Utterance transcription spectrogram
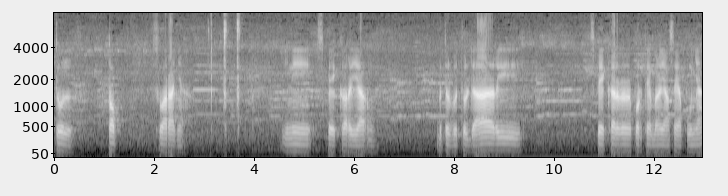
betul-betul top suaranya. Ini speaker yang betul-betul dari speaker portable yang saya punya.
